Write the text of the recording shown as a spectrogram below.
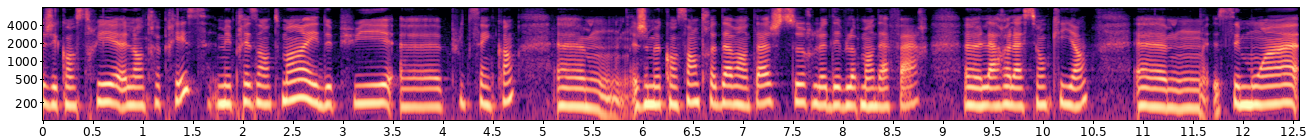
j'ai construit l'entreprise. Mais présentement et depuis plus de cinq ans, je me concentre davantage sur le développement d'affaires, la relation client. C'est moi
